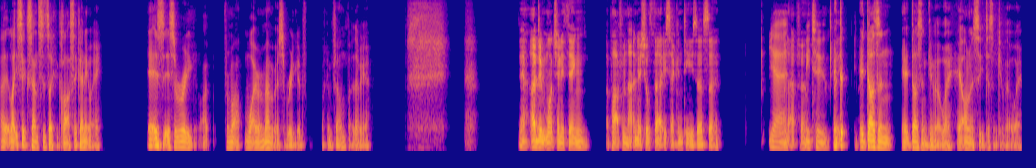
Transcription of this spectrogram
uh, like Sixth Sense is like a classic anyway. It is. It's a really, from what, what I remember, it's a really good fucking film. But there we go. Yeah, I didn't watch anything apart from that initial 30 second teaser, so Yeah, that film. me too. It, but d- it doesn't. It doesn't give it away. It honestly doesn't give it away.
